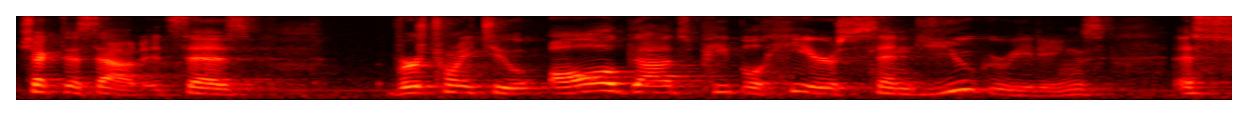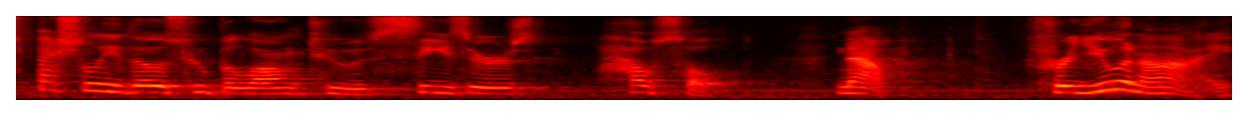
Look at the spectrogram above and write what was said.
Check this out. It says, verse 22, all God's people here send you greetings, especially those who belong to Caesar's household. Now, for you and I,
